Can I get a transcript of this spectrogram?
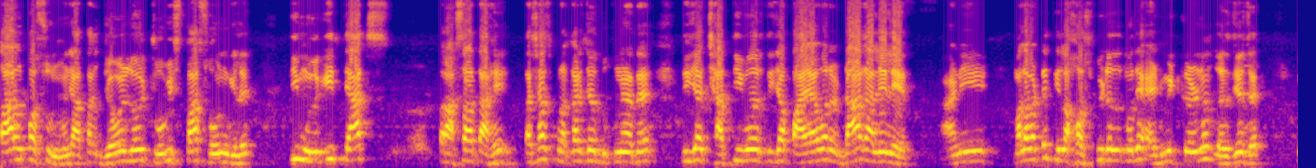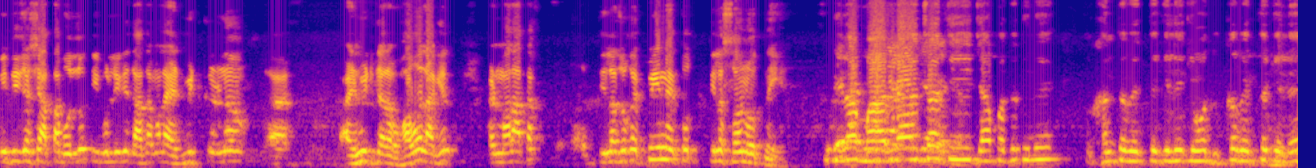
कालपासून म्हणजे आता जवळजवळ चोवीस तास होऊन गेलेत. ती मुलगी त्याच त्रासात आहे तशाच प्रकारच्या दुखण्यात आहे. तिच्या छातीवर तिच्या पायावर डाग आलेले आहेत. आणि मला वाटतं तिला हॉस्पिटलमध्ये ॲडमिट करणं गरजेचं आहे. मी तिच्याशी आता बोललो ती बोलली की दादा मला ॲडमिट करणं ॲडमिट करा व्हावं लागेल. कारण मला आता तिला जो काही पेन आहे तो तिला सहन होत नाही तिला मारल्याचा ती ज्या पद्धतीने खंत व्यक्त केली किंवा दुःख व्यक्त केलंय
